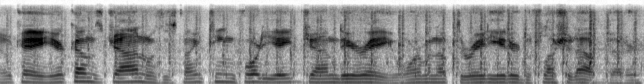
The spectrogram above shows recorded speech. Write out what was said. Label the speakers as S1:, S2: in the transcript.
S1: Okay, here comes John with his 1948 John Deere A, warming up the radiator to flush it out better.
